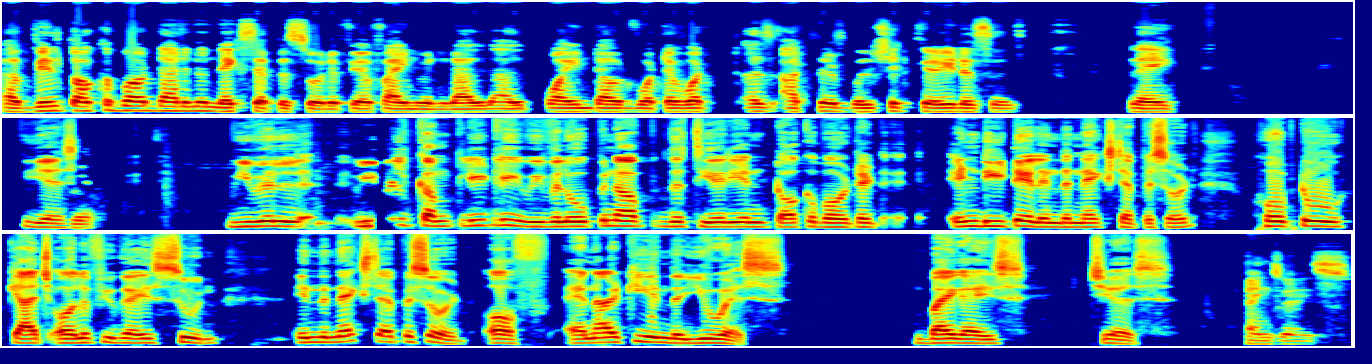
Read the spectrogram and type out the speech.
uh, we'll talk about that in the next episode if you're fine with it. I'll I'll point out whatever what as utter bullshit theory this is. Like yes yeah, we will we will completely we will open up the theory and talk about it in detail in the next episode. Hope to catch all of you guys soon. In the next episode of anarchy in the us bye guys. Cheers. Thanks guys.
